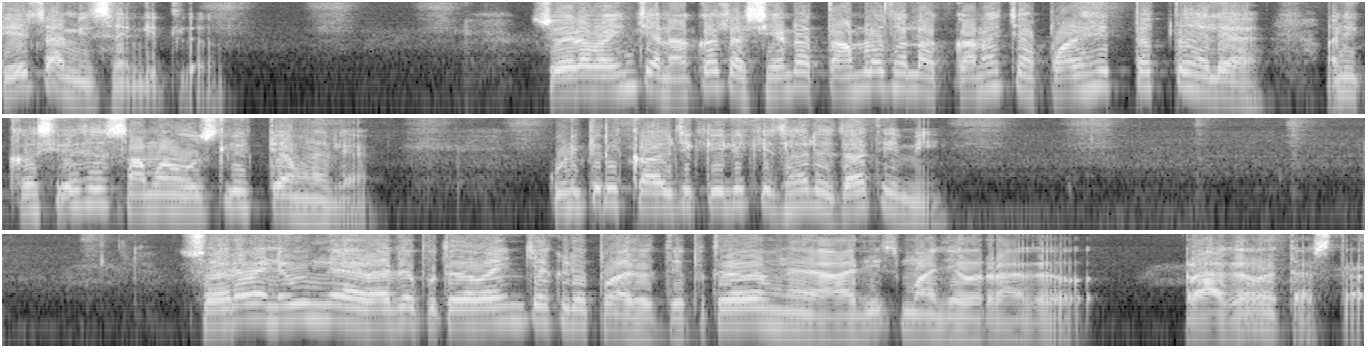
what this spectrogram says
तेच आम्ही सांगितलं. सोयराबाईंच्या नाकाचा शेंडा तांबडा झाला कानाच्या पाळ्या तप्त झाल्या आणि कसे सामान उचलीत त्या म्हणाल्या कुणीतरी काळजी केली की झाले जाते मी. सोयराबाई निघून गेला राजा पुतळाबाईंच्याकडे पाहत होते. पुतळाबाई म्हणाले आधीच माझ्यावर रागाव रागावत असतात.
